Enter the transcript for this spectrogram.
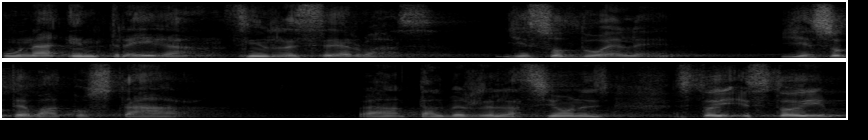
una entrega sin reservas. Y eso duele. Y eso te va a costar. Tal vez relaciones. Estoy, estoy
